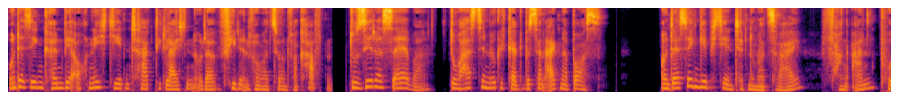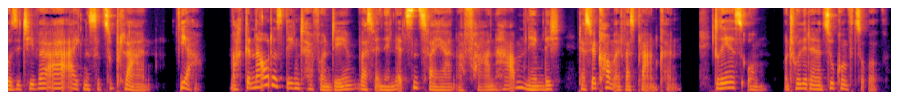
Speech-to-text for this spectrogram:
Und deswegen können wir auch nicht jeden Tag die gleichen oder viele Informationen verkraften. Du sieh das selber. Du hast die Möglichkeit, du bist dein eigener Boss. Und deswegen gebe ich dir den Tipp Nummer zwei. Fang an, positive Ereignisse zu planen. Ja, mach genau das Gegenteil von dem, was wir in den letzten zwei Jahren erfahren haben, nämlich, dass wir kaum etwas planen können. Dreh es um und hol dir deine Zukunft zurück.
